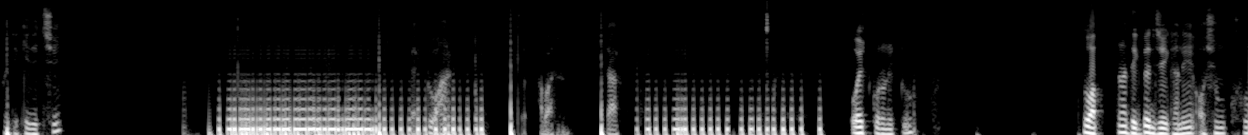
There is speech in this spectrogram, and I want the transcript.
আমি দেখিয়ে দিচ্ছি। ব্যাক টু আর্ন আবার টাক্স ওয়েট করুন একটু। তো আপনারা দেখবেন যে এখানে অসংখ্য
